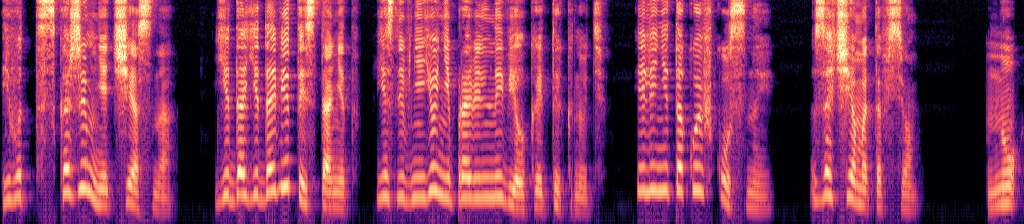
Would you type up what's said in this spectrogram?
«И вот скажи мне честно, еда ядовитой станет, если в нее неправильной вилкой тыкнуть? Или не такой вкусной? Зачем это все?» «Ну,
